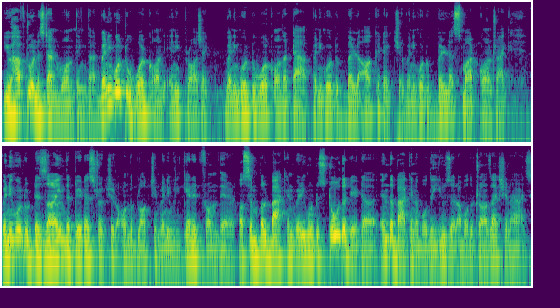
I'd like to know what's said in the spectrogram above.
you have to understand one thing that when you're going to work on any project when you're going to work on the dApp when you're going to build architecture when you're going to build a smart contract when you're going to design the data structure on the blockchain when you will get it from there a simple backend where you're going to store the data in the backend about the user about the transaction hash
